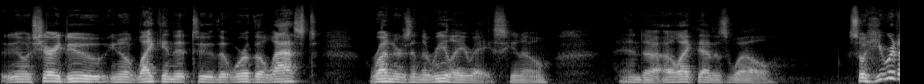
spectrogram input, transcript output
you know, Sheri Dew, you know, likened it to that we're the last runners in the relay race, you know, and uh, I like that as well. So here would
